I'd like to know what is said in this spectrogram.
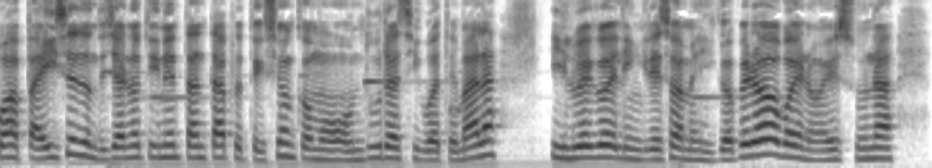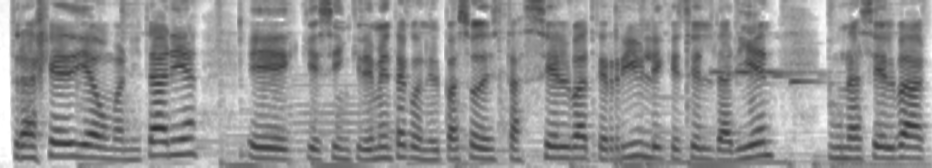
o a países donde ya no tienen tanta protección como Honduras y Guatemala y luego el ingreso a México. Pero bueno, es una tragedia humanitaria eh, que se incrementa con el paso de esta selva terrible que es el Darién, una selva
